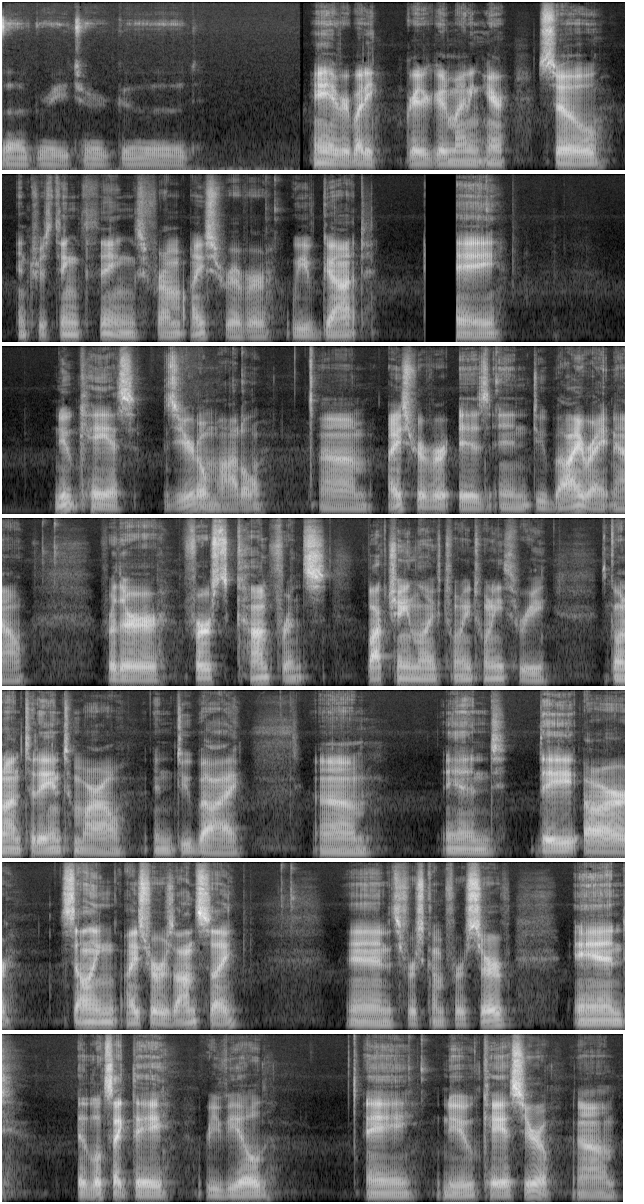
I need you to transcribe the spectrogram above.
the greater good. Hey everybody, Greater Good Mining here. So, interesting things from Ice River. We've got a new KS0 model. Um, Ice River is in Dubai right now for their first conference, Blockchain Life 2023. It's going on today and tomorrow in Dubai. Um, and they are selling Ice Rivers on site, and it's first come, first serve. And it looks like they revealed a new KS0. Um,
